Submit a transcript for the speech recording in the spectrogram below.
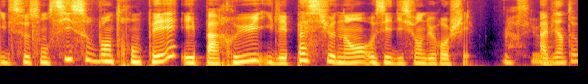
Ils se sont si souvent trompés est paru. Il est passionnant aux éditions du Rocher. Merci. À bientôt.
